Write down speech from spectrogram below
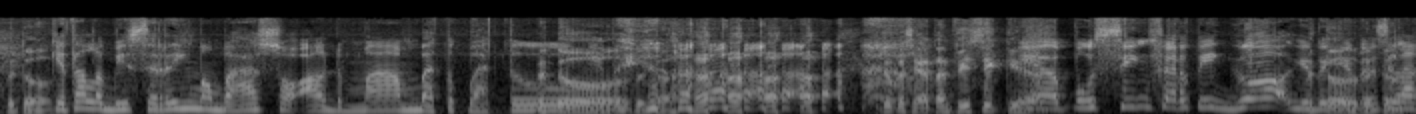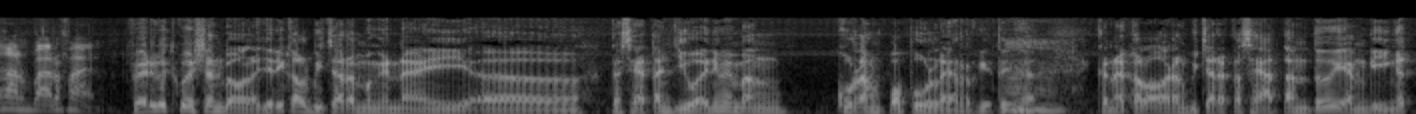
betul. Kita lebih sering membahas soal demam, batuk-batuk Betul, gitu. betul. itu kesehatan fisik Ya, ya. pusing, vertigo gitu-gitu. Betul, betul. Silakan Pak Arfan. Very good question, Mbak Ola. Jadi kalau bicara mengenai eh, kesehatan jiwa ini memang kurang populer gitu ya. Karena kalau orang bicara kesehatan tuh yang diinget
